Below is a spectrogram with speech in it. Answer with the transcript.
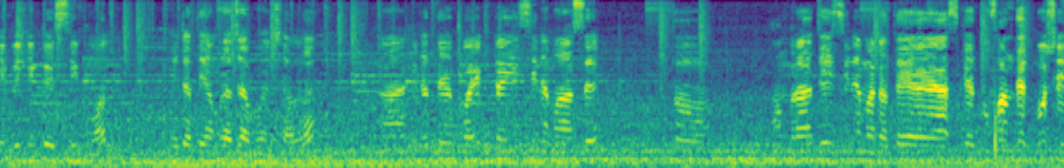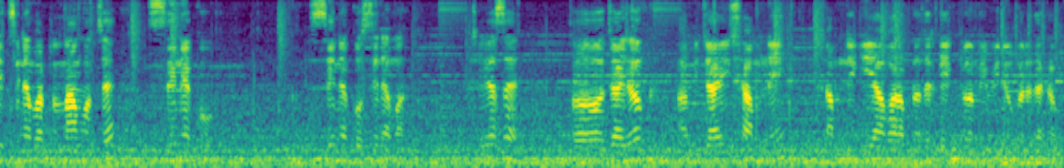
এই বিল্ডিংটা সিপ মল এটাতে আমরা যাব ইনশাল্লাহ এটাতে কয়েকটাই সিনেমা আছে। তো আমরা যেই সিনেমাটাতে আজকে তুফান দেখব, সেই সিনেমাটার নাম হচ্ছে সিনেকো। সিনেকো সিনেমা। ঠিক আছে? তো যাই হোক, আমি যাই সামনে। সামনে গিয়ে আবার আপনাদেরকে একটু আমি ভিডিও করে দেখাবো।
